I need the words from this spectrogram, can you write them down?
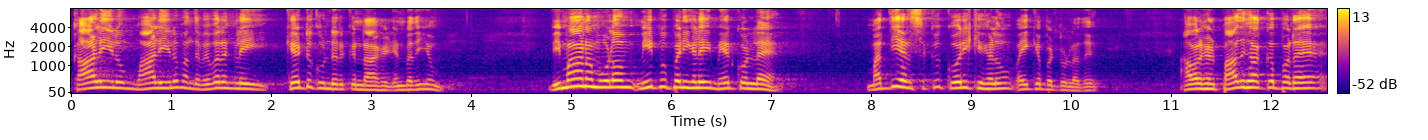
காலையிலும் மாலையிலும் அந்த விவரங்களை கேட்டுக்கொண்டிருக்கின்றார்கள் என்பதையும் விமானம் மூலம் மீட்பு பணிகளை மேற்கொள்ள மத்திய அரசுக்கு கோரிக்கைகளும் வைக்கப்பட்டுள்ளது. அவர்கள் பாதுகாக்கப்பட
